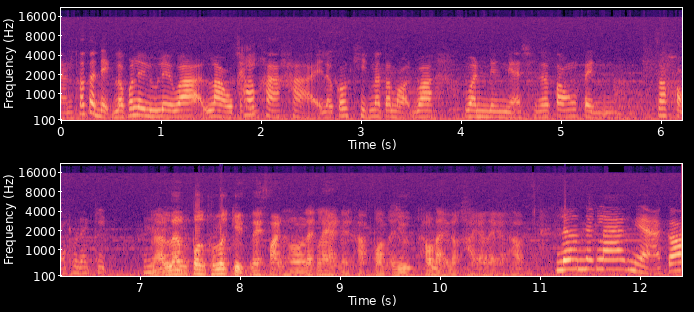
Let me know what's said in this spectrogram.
นั้นตั้งแต่เด็กเราก็เลยรู้เลยว่าเราชอบค้าขาย แล้วก็คิดมาตลอดว่าวันหนึ่งเนี่ยฉันจะต้องเป็น เจ้าของธุรกิจ แล้วเริ่มต้นธุรกิจในฝันของเราแรกๆเนี่ยครับตอนอายุเท่าไหร่แล้วขายอะไรอะครับ เริ่มแรกๆเนี่ยก็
